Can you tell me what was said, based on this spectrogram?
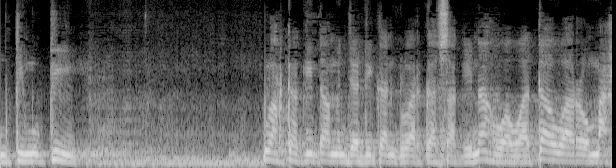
Mugi-mugi keluarga kita menjadikan keluarga sakinah wa wada wa romah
